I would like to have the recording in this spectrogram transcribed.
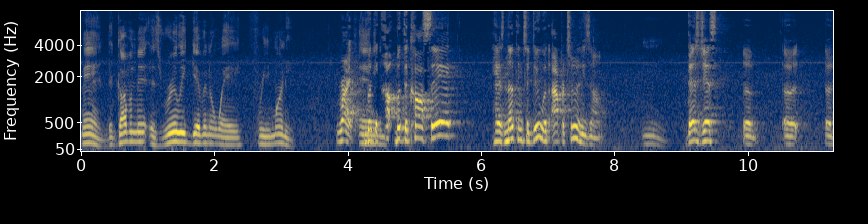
Man, the government is really giving away free money. Right, and but the but the cost seg has nothing to do with opportunity zone. Mm. That's just a, a, a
